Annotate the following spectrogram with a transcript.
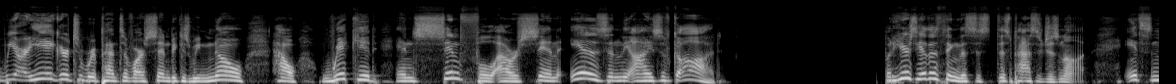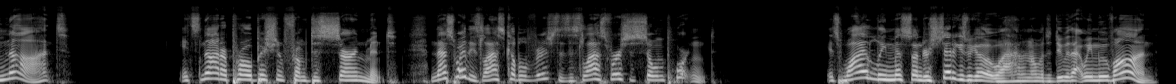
We are eager to repent of our sin because we know how wicked and sinful our sin is in the eyes of God. But here's the other thing this is, this passage is not. It's not it's not a prohibition from discernment. And that's why these last couple of verses, this last verse is so important. It's widely misunderstood because we go, well, I don't know what to do with that. We move on.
